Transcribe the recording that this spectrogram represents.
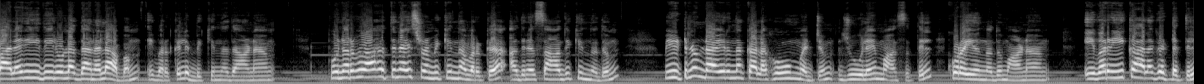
പല രീതിയിലുള്ള ധനലാഭം ഇവർക്ക് ലഭിക്കുന്നതാണ്. പുനർവിവാഹത്തിനായി ശ്രമിക്കുന്നവർക്ക് അതിന് സാധിക്കുന്നതും വീട്ടിലുണ്ടായിരുന്ന കലഹവും മറ്റും ജൂലൈ മാസത്തിൽ കുറയുന്നതുമാണ്. ഇവർ ഈ കാലഘട്ടത്തിൽ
